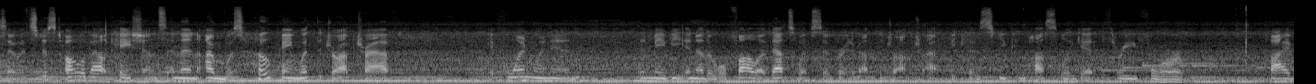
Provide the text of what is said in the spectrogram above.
So it's just all about patience. And then I was hoping with the drop trap, if one went in, then maybe another will follow. That's what's so great about the drop trap because you can possibly get three, four, five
